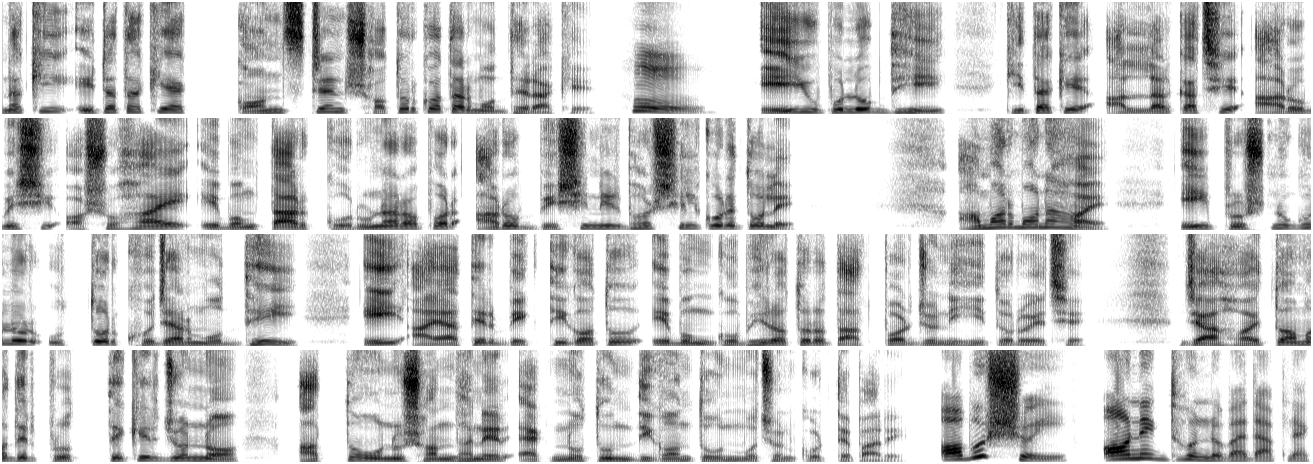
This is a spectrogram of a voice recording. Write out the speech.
নাকি এটা তাকে এক কনস্ট্যান্ট সতর্কতার মধ্যে রাখে? হুম এই উপলব্ধি কি তাকে আল্লাহর কাছে আরও বেশি অসহায় এবং তার করুণার ওপর আরও বেশি নির্ভরশীল করে তোলে? আমার মনে হয় এই প্রশ্নগুলোর উত্তর খোঁজার মধ্যেই এই আয়াতের ব্যক্তিগত এবং গভীরতর তাৎপর্য নিহিত রয়েছে, যা হয়তো আমাদের প্রত্যেকের জন্য আত্ম অনুসন্ধানের এক নতুন দিগন্ত উন্মোচন করতে পারে। অবশ্যই। অনেক ধন্যবাদ আপনাকে।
